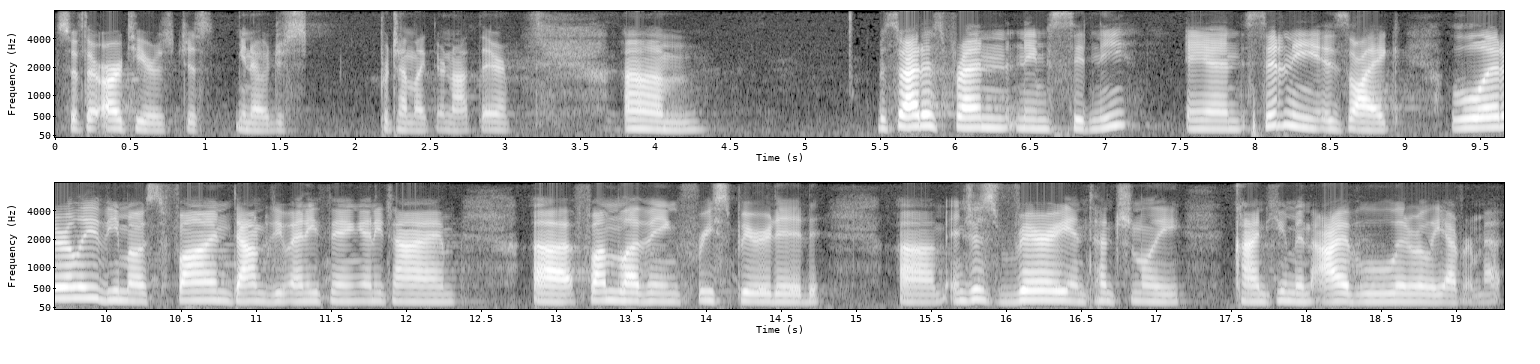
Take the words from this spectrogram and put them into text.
so if there are tears, just you know, just pretend like they're not there. Um, but so I had this friend named Sydney, and Sydney is like literally the most fun, down to do anything, anytime, uh, fun loving, free spirited, um, and just very intentionally kind human I've literally ever met.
